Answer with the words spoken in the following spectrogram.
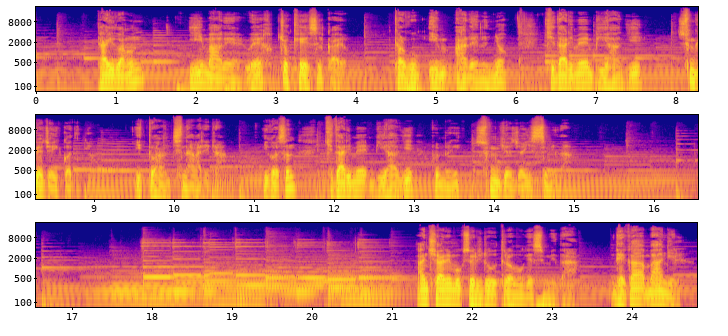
다윗 왕은 이 말에 왜 흡족해 했을까요? 결국 이 아래는요 기다림의 미학이 숨겨져 있거든요. 이 또한 지나가리라. 이것은 기다림의 미학이 분명히 숨겨져 있습니다. 안치환의 목소리로 들어보겠습니다. 내가 만일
